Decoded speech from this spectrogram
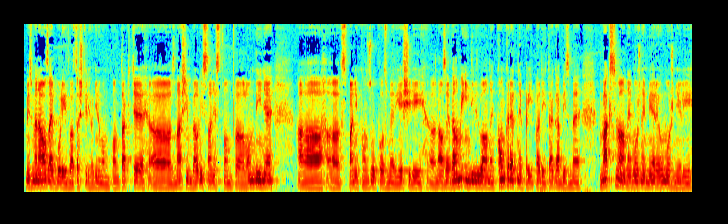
My sme naozaj boli v 24-hodinovom kontakte s našim veľvyslanectvom v Londýne a s pani konzulkou sme riešili naozaj veľmi individuálne, konkrétne prípady, tak aby sme v maximálnej možnej miere umožnili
